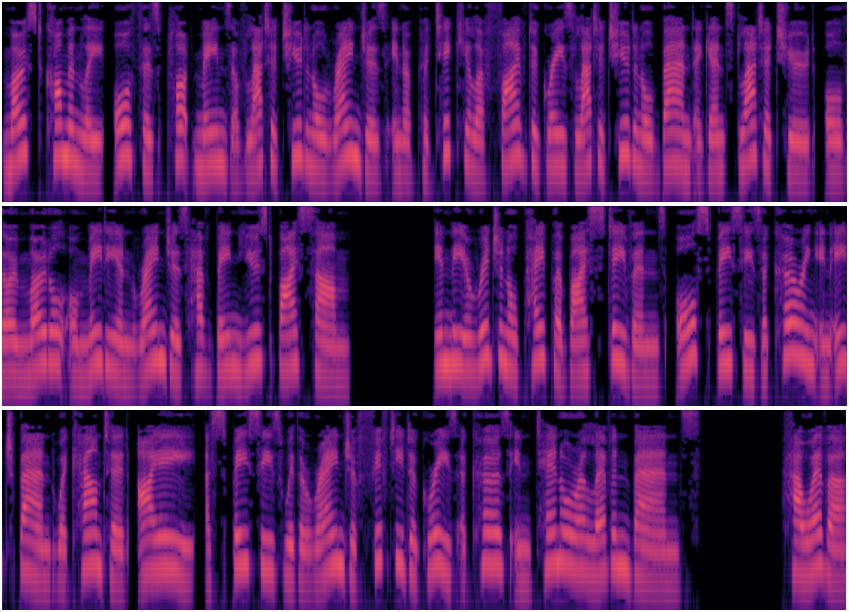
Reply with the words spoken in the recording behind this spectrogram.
Most commonly, authors plot means of latitudinal ranges in a particular 5 degrees latitudinal band against latitude, although modal or median ranges have been used by some. In the original paper by Stevens, all species occurring in each band were counted, i.e., a species with a range of 50 degrees occurs in 10 or 11 bands. However,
